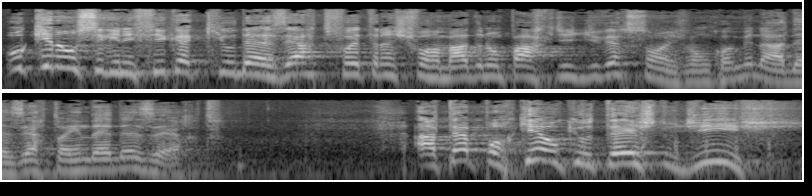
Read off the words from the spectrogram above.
O que não significa que o deserto foi transformado num parque de diversões, vamos combinar, deserto ainda é deserto. Até porque o que o texto diz,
